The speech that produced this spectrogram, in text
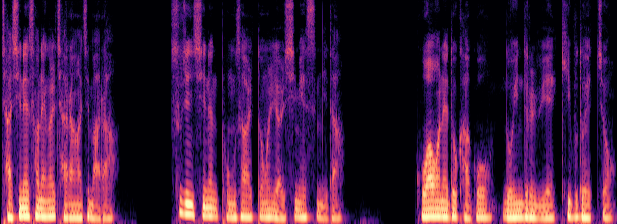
자신의 선행을 자랑하지 마라. 수진 씨는 봉사활동을 열심히 했습니다. 고아원에도 가고 노인들을 위해 기부도 했죠.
